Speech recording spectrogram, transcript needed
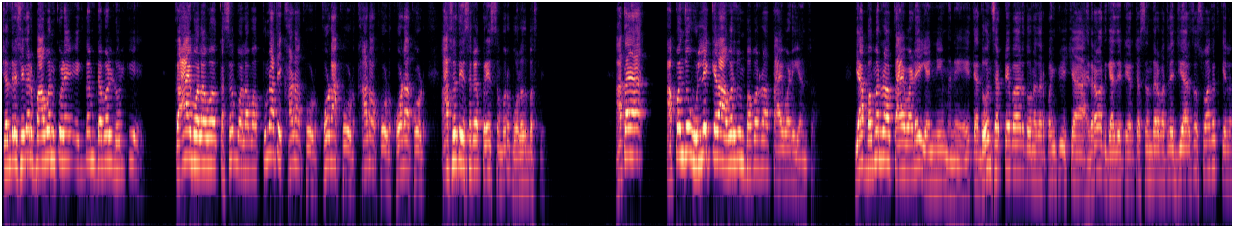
चंद्रशेखर बावनकुळे एकदम डबल ढोलकी काय बोलावं कसं बोलावं पुन्हा ते खाडाखोड खोडाखोड खाडाखोड खोडाखोड असं ते सगळं प्रेस समोर बोलत बसले. आता आपण जो उल्लेख केला आवर्जून बबनराव तायवाडे यांचा या बबनराव तायवाडे यांनी म्हणे त्या दोन सप्टेंबर दोन हजार पंचवीसच्या हैदराबाद गॅझेटियरच्या संदर्भातल्या जी आरचं स्वागत केलं.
